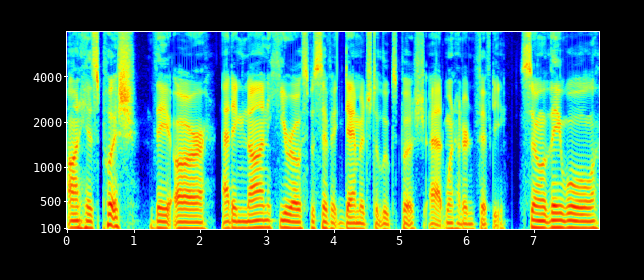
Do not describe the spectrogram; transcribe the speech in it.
on his push, they are adding non hero specific damage to Luke's push at 150. So they will.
